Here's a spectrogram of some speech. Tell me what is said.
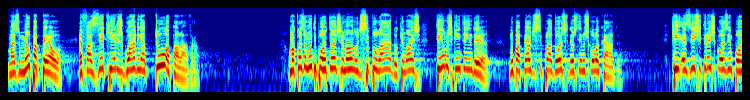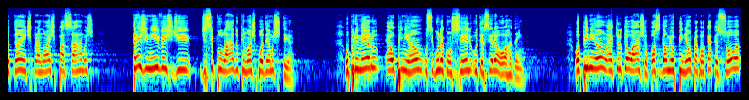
mas o meu papel é fazer que eles guardem a tua palavra. Uma coisa muito importante, irmão, no discipulado, que nós temos que entender, no papel de discipuladores que Deus tem nos colocado, que existe três coisas importantes para nós passarmos três níveis de discipulado que nós podemos ter. O primeiro é opinião, o segundo é conselho, o terceiro é ordem. Opinião é aquilo que eu acho, eu posso dar uma opinião para qualquer pessoa,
